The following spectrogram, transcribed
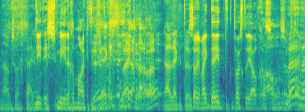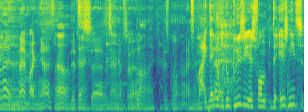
Nou, ik zal even kijken. Dit is smerige marketing, gek. Lekker hoor. Ja, lekker toch. Sorry, maar ik deed het dwars door jouw verhaal. Nee, nee, nee. eh, Nee, maakt niet uit. Oh, Dit is, eh, dit is Ja, gewoon dat is ook belangrijk. Dit is belangrijk. Maar ik denk dat de conclusie is van... Er is, niet,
